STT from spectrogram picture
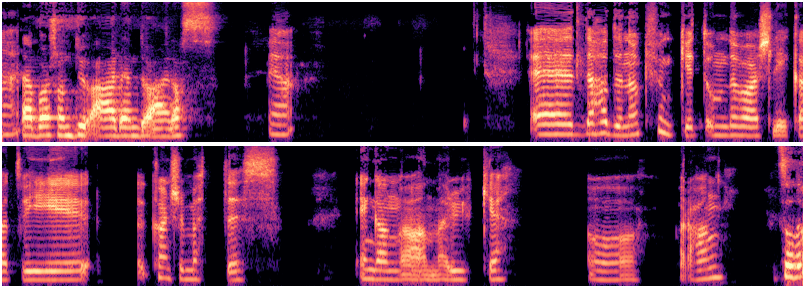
Nei. Det er bare sånn Du er den du er, ass. Eh, det hadde nok funket om det var slik at vi kanskje møttes en gang annenhver uke og bare hang. Så du,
